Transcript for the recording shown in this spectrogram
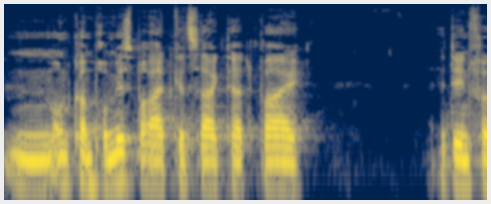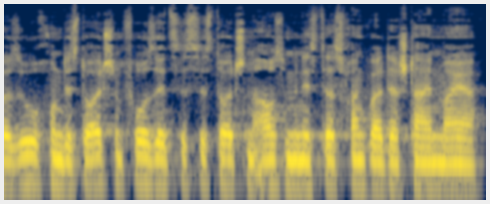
mm, und kompromissbereit gezeigt hat bei den Versuchen des deutschen Vorsitzes des deutschen Außenministers Frank-Walter Steinmeier,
